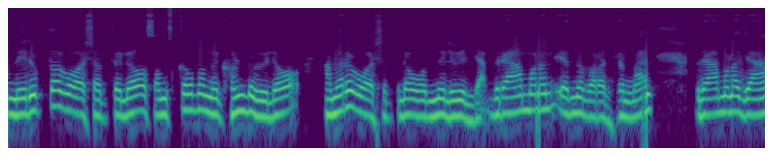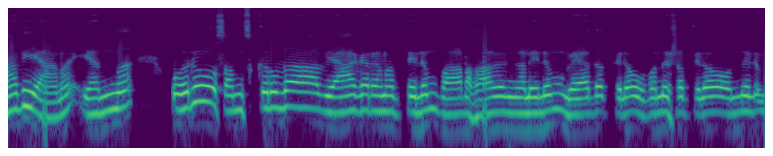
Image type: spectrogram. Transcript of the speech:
നിരുക്തകോശത്തിലോ സംസ്കൃത നിഘണ്ടുവിലോ അമരകോശത്തിലോ ഒന്നിലുമില്ല. ബ്രാഹ്മണൻ എന്ന് പറഞ്ഞെന്നാൽ ബ്രാഹ്മണ ജാതിയാണ് എന്ന് ഒരു സംസ്കൃത വ്യാകരണത്തിലും പാഠഭാഗങ്ങളിലും വേദത്തിലോ ഉപനിഷത്തിലോ ഒന്നിലും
